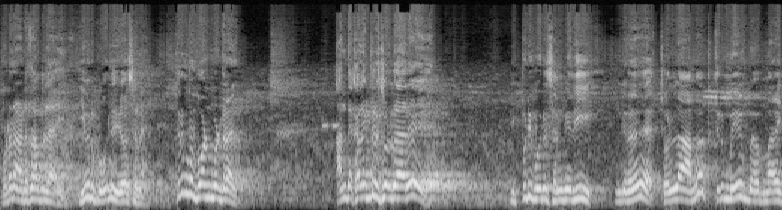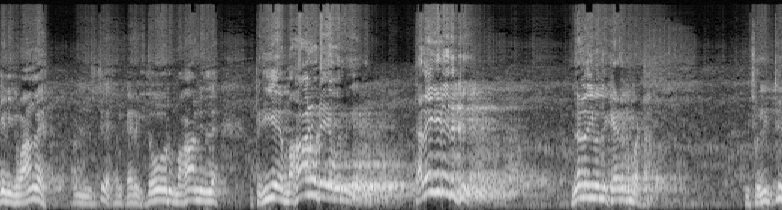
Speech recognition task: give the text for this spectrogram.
உடனே அடுத்தாப்புல இவருக்கு ஒரு யோசனை. திரும்ப ஃபோன் பண்ணுறாரு அந்த கலெக்டர் சொல்கிறாரு இப்படி ஒரு சங்கதி ங்கிறத சொல்லாமல் திரும்பியும் ம- மறைக்க நீங்கள் வாங்க அப்படின்னு சொல்லிட்டு அவர் கேட்டு ஏதோ ஒரு மகான் இல்லை பெரிய மகானுடைய ஒரு தலையீடு இருக்குது இல்லைன்னா நீ வந்து கேட்க மாட்டான். சொல்லிட்டு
